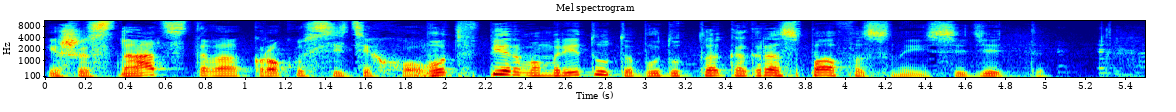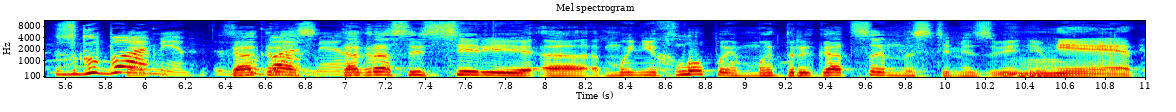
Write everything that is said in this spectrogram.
И 16 Крокус Сити Холл. Вот в первом ряду-то будут как раз пафосные сидеть-то. С губами, с Как раз, губами. как раз из серии э, «Мы не хлопаем, мы драгоценностями звеним». Нет.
